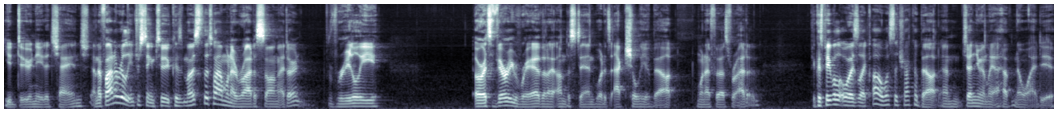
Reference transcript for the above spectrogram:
you do need a change. And I find it really interesting too, because most of the time when I write a song, I don't really, or it's very rare that I understand what it's actually about when I first write it because people are always like, "Oh, what's the track about?" And genuinely, I have no idea.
